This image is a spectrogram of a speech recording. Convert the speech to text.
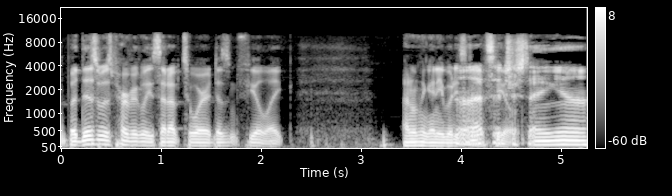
But this was perfectly set up to where it doesn't feel like. I don't think anybody's. Uh, that's feel. interesting. Yeah,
